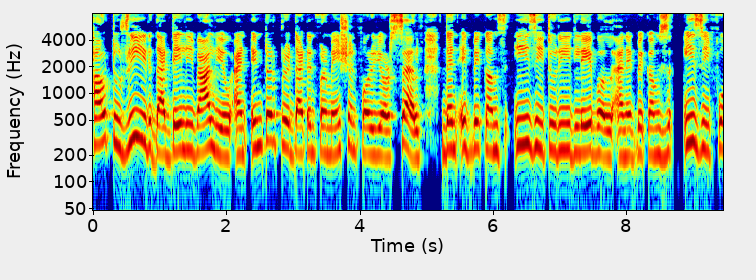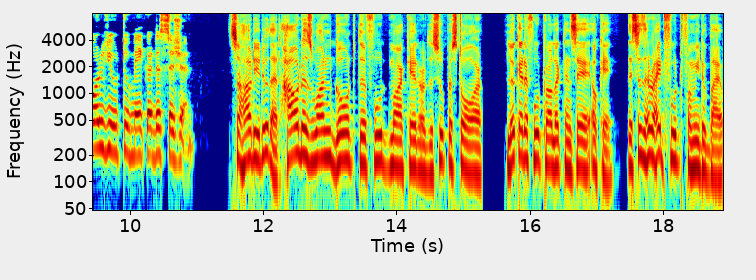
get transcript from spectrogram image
how to read that daily value and interpret that information for yourself, then it becomes easy to read label and it becomes easy for you to make a decision. So, how do you do that? How does one go to the food market or the superstore, look at a food product and say, okay, this is the right food for me to buy?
